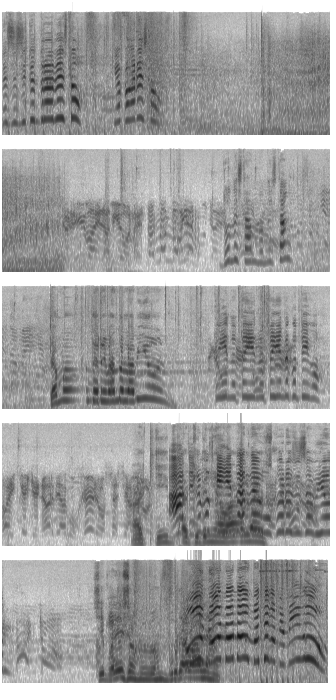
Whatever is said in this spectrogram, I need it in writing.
Necesito entrar en esto y apagar esto. Derriba el avión. ¡Están dando bien! ¿Dónde están? ¿Dónde están? Estamos derribando el avión. Estoy yendo, estoy yendo, estoy yendo contigo. Hay que llenar de agujeros ese avión. Aquí, Ah, aquí tenemos que llenar de balas. agujeros ese avión. Sí, por eso, con pura ¡No, bala. no, no, no! ¡Matan a mi amigo!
